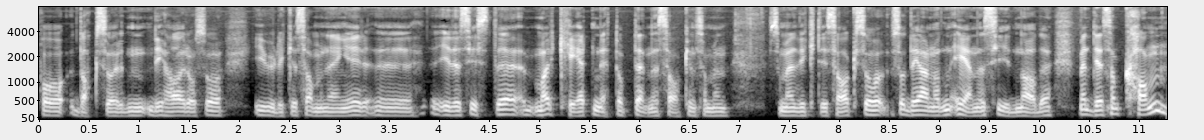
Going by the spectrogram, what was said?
på dagsorden. De har også i ulike sammenhenger eh, i det siste markert nettopp denne saken som en, som en viktig sak. Så, så, det er nå den ene siden av det. Men det som kan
